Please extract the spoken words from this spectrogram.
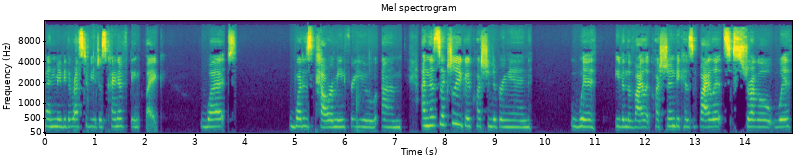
And maybe the rest of you just kind of think like what what does power mean for you? Um, and that's actually a good question to bring in with even the violet question because violets struggle with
